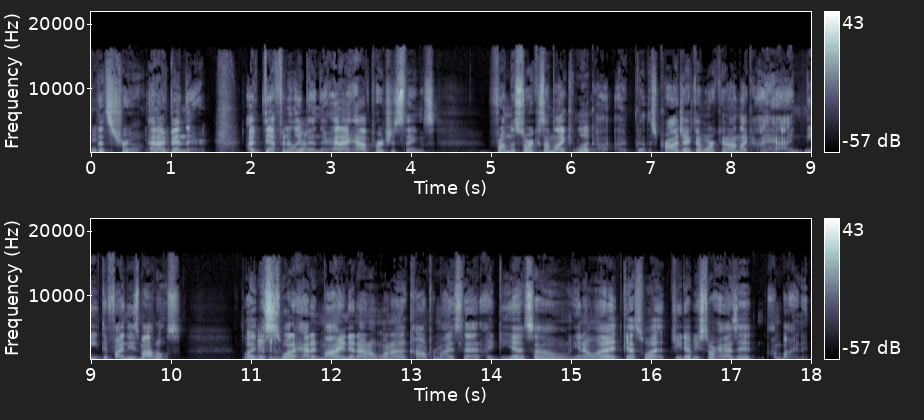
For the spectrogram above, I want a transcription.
That's true. And I've been there. I've definitely been there. And I have purchased things from the store because I'm like, look, I, I've got this project I'm working on. Like, I, I need to find these models. Like, this is what I had in mind, and I don't want to compromise that idea. So, you know what? Guess what? GW Store has it. I'm buying it.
